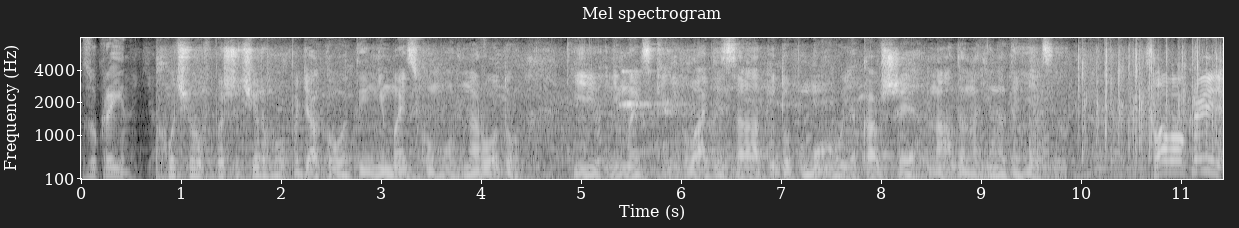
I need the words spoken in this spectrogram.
з України. Хочу в першу чергу подякувати німецькому народу і німецькій владі за ту допомогу, яка вже надана і надається. Слава Україні!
